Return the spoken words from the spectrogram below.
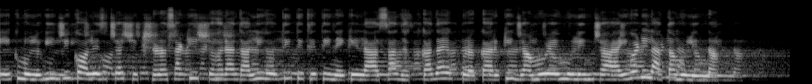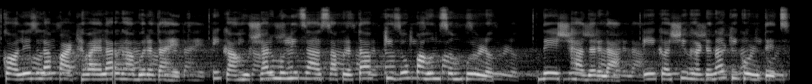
एक मुलगी जी कॉलेजच्या शिक्षणासाठी शहरात आली होती तिथे तिने केला असा धक्कादायक प्रकार की ज्यामुळे मुलींच्या आई वडील आता मुलींना कॉलेजला पाठवायला घाबरत आहेत. एका हुशार मुलीचा असा प्रताप की जो पाहून संपूर्ण देश हादरला एक अशी घटना की कोणतेच.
